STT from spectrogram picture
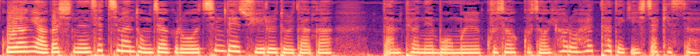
고양이 아가씨는 새침한 동작으로 침대 주위를 돌다가 남편의 몸을 구석구석 혀로 핥아대기 시작했어요.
